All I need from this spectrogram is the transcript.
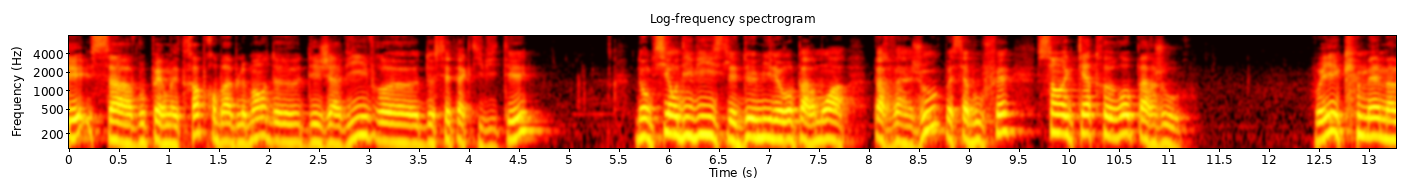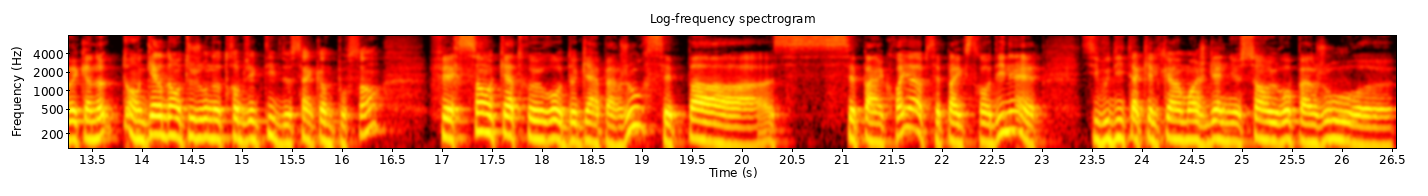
et ça vous permettra probablement de déjà vivre euh, de cette activité. Donc si on divise les 2000 euros par mois par 20 jours, ben, ça vous fait 104 euros par jour. Vous voyez que même avec en gardant toujours notre objectif de 50%, faire 104 euros de gain par jour c'est pas, pas incroyable, c'est pas extraordinaire. Si vous dites à quelqu'un moi je gagne 100 euros par jour euh,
